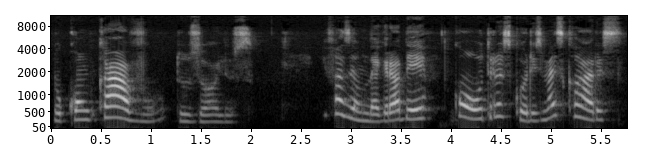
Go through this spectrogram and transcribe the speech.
no côncavo dos olhos e fazer um degradê com outras cores mais claras.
